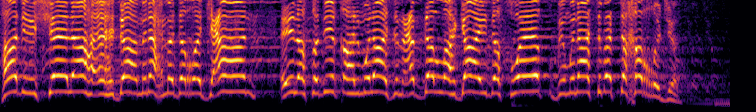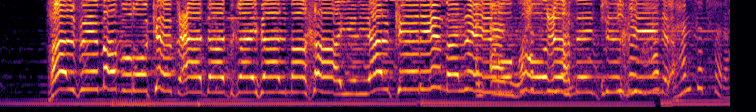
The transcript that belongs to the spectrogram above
هذه الشيلة إهداء من أحمد الرجعان إلى صديقه الملازم عبد الله قايد الصويط بمناسبة تخرجه. هل في مبروك بعدد غيث المخايل يا الكريم اللي ربوعه من تخين همسة فرح.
